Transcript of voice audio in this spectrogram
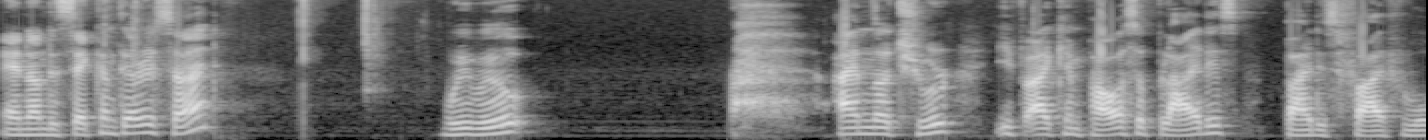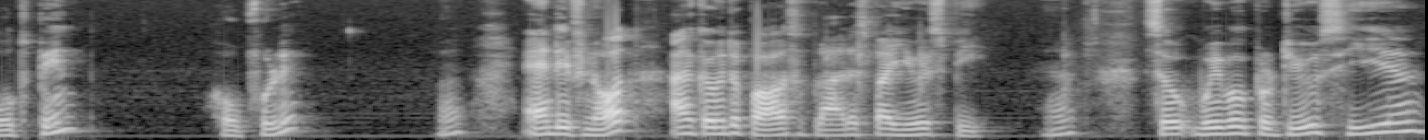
And on the secondary side, we will, I'm not sure if I can power supply this by this 5 volt pin, hopefully. And if not, I'm going to power supply this by USB. So we will produce here,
